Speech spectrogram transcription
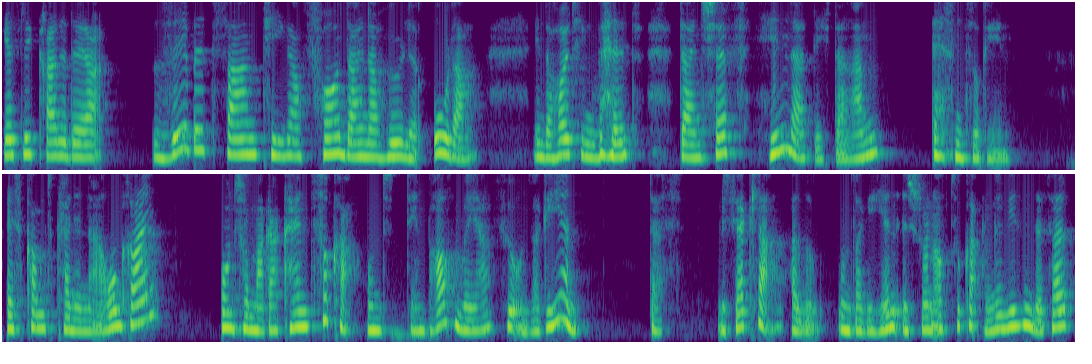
jetzt liegt gerade der Säbelzahntiger vor deiner Höhle oder in der heutigen Welt dein Chef hindert dich daran, essen zu gehen. Es kommt keine Nahrung rein und schon mal gar keinen Zucker. Und den brauchen wir ja für unser Gehirn. Das ist ja klar. Also unser Gehirn ist schon auf Zucker angewiesen. Deshalb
